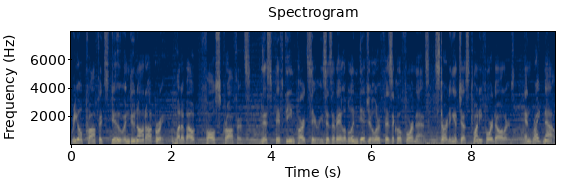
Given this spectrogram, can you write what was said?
real prophets do and do not operate? What about false prophets? This this 15 part series is available in digital or physical formats, starting at just $24. And right now,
